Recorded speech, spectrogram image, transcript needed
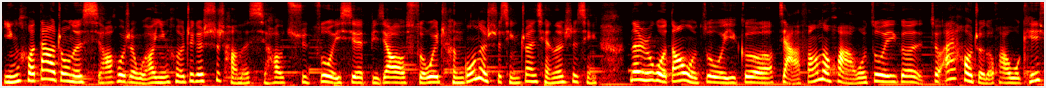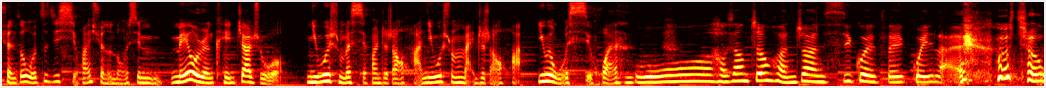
迎合大众的喜好，或者我要迎合这个市场的喜好去做一些比较所谓成功的事情、赚钱的事情。那如果当我作为一个甲方的话，我作为一个就爱好者的话，我可以选择我自己喜欢选的东西，没有人可以 judge 我。你为什么喜欢这张画？你为什么买这张画？因为我喜欢。哇，好像《甄嬛传》熹贵妃归来，成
